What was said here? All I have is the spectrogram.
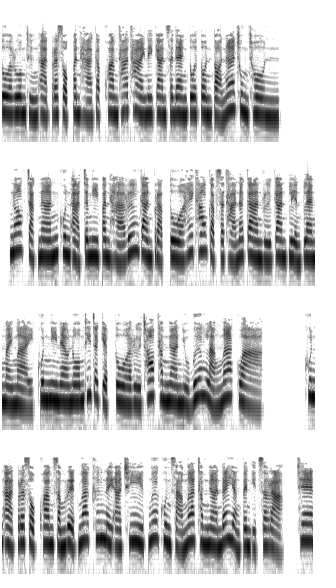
ตัวรวมถึงอาจประสบปัญหากับความท้าทายในการแสดงตัวตนต่อหน้าชุมชน นอกจากนั้นคุณอาจจะมีปัญหาเรื่องการปรับตัวให้เข้ากับสถานการณ์ หรือการเปลี่ยนแปลงใหม่ๆ คุณมีแนวโน้มที่จะเก็บตัวหรือชอบทำงานอยู่เบื้องหลังมากกว่า คุณอาจประสบความสำเร็จมากขึ้นในอาชีพ เมื่อคุณสามารถทำงานได้อย่างเป็นอิสระ เช่น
